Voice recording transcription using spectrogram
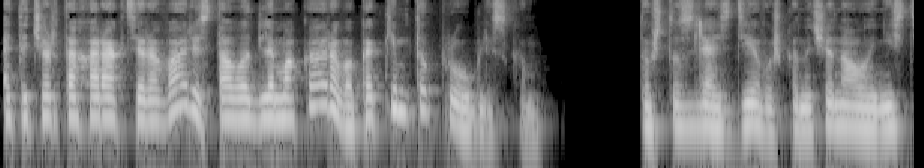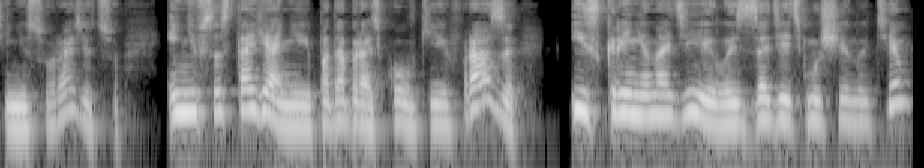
эта черта характера Вари стала для Макарова каким-то проблеском. То, что злясь девушка начинала нести несуразицу и не в состоянии подобрать колкие фразы, искренне надеялась задеть мужчину тем,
